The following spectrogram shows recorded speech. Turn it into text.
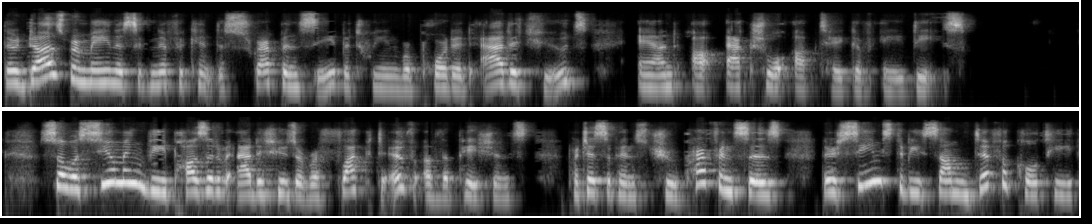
there does remain a significant discrepancy between reported attitudes and uh, actual uptake of ADs. So assuming the positive attitudes are reflective of the patient's participants' true preferences, there seems to be some difficulty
